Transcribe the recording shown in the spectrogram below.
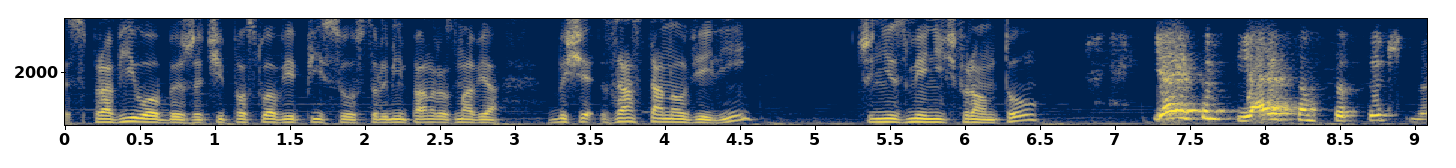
sprawiłoby, że ci posłowie PiSu, z którymi pan rozmawia, by się zastanowili, czy nie zmienić frontu? Ja jestem, ja jestem sceptyczny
